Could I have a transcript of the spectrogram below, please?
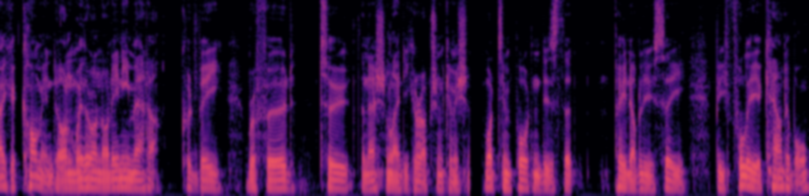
make a comment on whether or not any matter could be referred to the National Anti Corruption Commission. What's important is that PwC be fully accountable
